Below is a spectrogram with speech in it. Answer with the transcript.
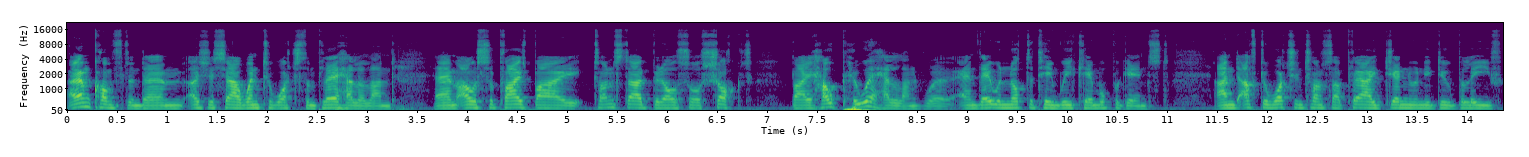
I am confident. Um, as you say, I went to watch them play Helleland. Um, I was surprised by Tonstad, but also shocked by how poor Helleland were, and they were not the team we came up against. And after watching Tonstad play, I genuinely do believe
